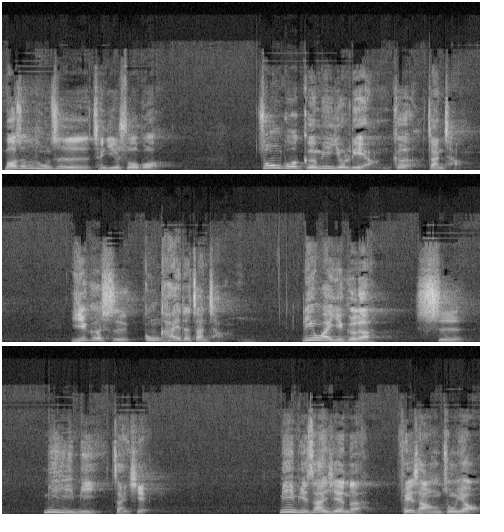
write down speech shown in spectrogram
毛泽东同志曾经说过，中国革命有两个战场，一个是公开的战场，另外一个呢是秘密战线。秘密战线呢非常重要，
